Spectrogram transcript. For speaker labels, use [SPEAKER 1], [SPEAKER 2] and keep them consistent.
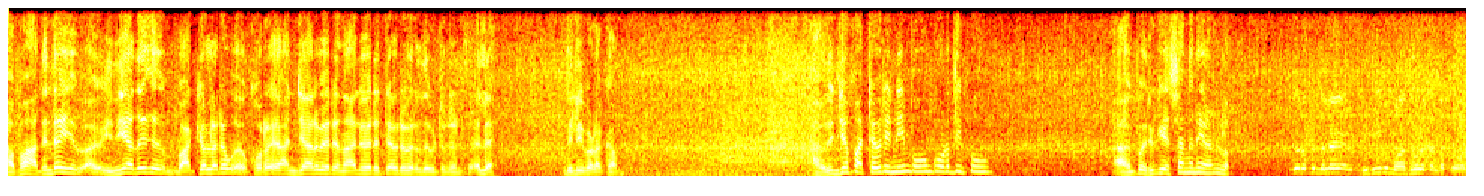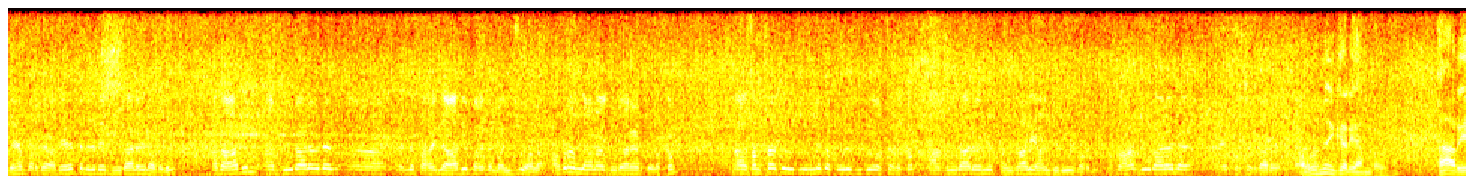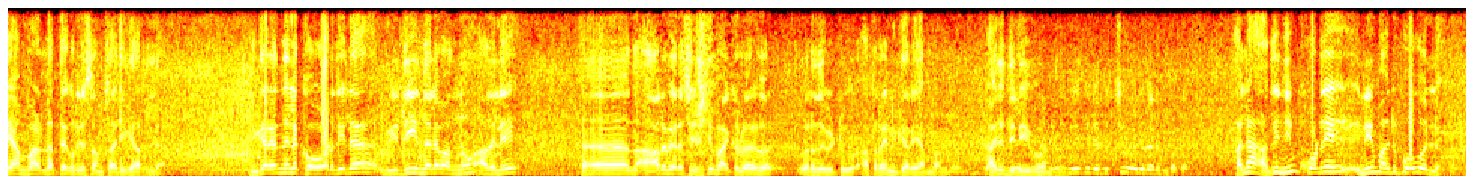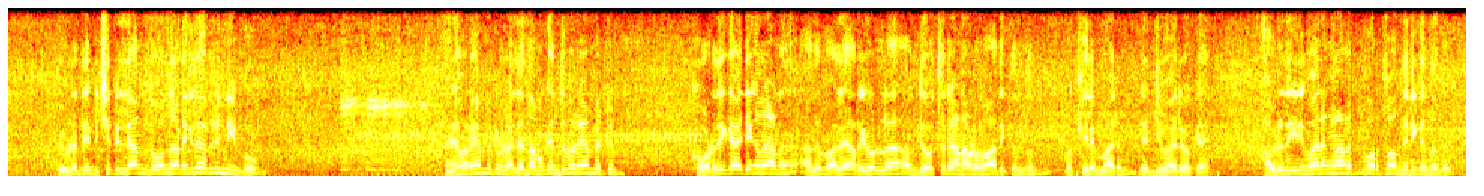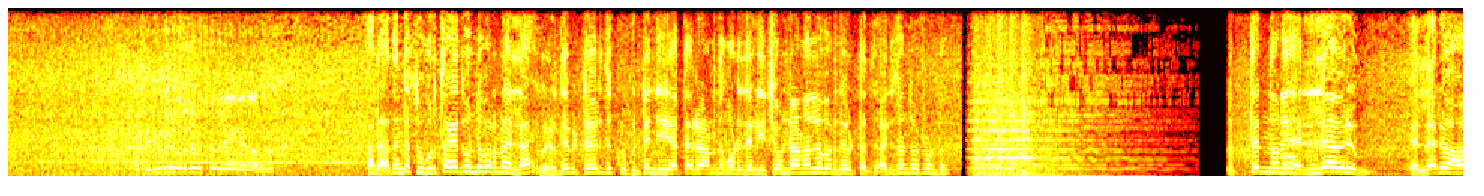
[SPEAKER 1] അപ്പോൾ അതിന്റെ ഇനി അത് ബാക്കിയുള്ളവരെ കുറേ അഞ്ചാറ് പേര് നാല് പേരൊക്കെ അവർ വെറുതെ വിട്ടിട്ടുണ്ട് അല്ലേ? ദിലീപ് അടക്കം. അതിന് മറ്റവർ ഇനിയും പോകും കോടതി പോകും. അതിപ്പോൾ ഒരു കേസ് അങ്ങനെയാണല്ലോ.
[SPEAKER 2] ഇതോടൊപ്പം ഇന്നലെ ദിലീപ് മാധ്യമങ്ങളെ കണ്ടപ്പോൾ അദ്ദേഹം പറഞ്ഞു അദ്ദേഹത്തിനെതിരെ ഗൂഢാലോചന നടന്നു. അത് ആദ്യം ആ ഗൂഢാലോചന എന്ന് പറയുന്ന ആദ്യം പറയുന്ന മഞ്ജുവാണ് അവിടെ നിന്നാണ് ആ ഗൂഢാലോചന തുടക്കം. സംസ്ഥാനത്ത് ഉന്നത പോലീസ് ഉദ്യോഗസ്ഥ അടക്കം ആ ഗൂഢാലോചനയിൽ പങ്കാളിയാണെന്ന് ദിലീപ് പറഞ്ഞു. അപ്പോൾ ആ ഗൂഢാലോചനയെക്കുറിച്ച് എന്താണ്?
[SPEAKER 1] അതൊന്നും എനിക്കറിയാൻ പാടില്ല. അറിയാൻ കുറിച്ച് സംസാരിക്കാറില്ല. എനിക്കറിയാവുന്നില്ല കോടതിയിലെ വിധി ഇന്നലെ വന്നു. അതിൽ ആറ് പേരെ ശിക്ഷിച്ചു ബാക്കിയുള്ളവരെ വെറുതെ വിട്ടു. അത്രേ എനിക്കറിയാൻ പാടുള്ളൂ. അതിൽ ദിലീപുണ്ട് അല്ല അത് ഇനിയും കോടതി ഇനിയും അവർ പോകുമല്ലോ. ഇവിടെ ലഭിച്ചിട്ടില്ല എന്ന് തോന്നുകയാണെങ്കിൽ അവർ ഇനിയും പോകും. അങ്ങനെ പറയാൻ പറ്റുള്ളൂ. അല്ലെങ്കിൽ നമുക്ക് എന്ത് പറയാൻ പറ്റും? കോടതി കാര്യങ്ങളാണ്. അത് പല അറിവുള്ള ഉദ്യോഗസ്ഥരാണ് അവിടെ വാദിക്കുന്നതും വക്കീലന്മാരും ജഡ്ജിമാരും ഒക്കെ. അവരുടെ തീരുമാനങ്ങളാണ് ഇപ്പോൾ പുറത്ത് വന്നിരിക്കുന്നത്.
[SPEAKER 2] ദിലീപിനെ വെറുതെ വിട്ടതിനെ എങ്ങനെ
[SPEAKER 1] അല്ല അതെന്റെ സുഹൃത്തായതുകൊണ്ട് പറഞ്ഞല്ല വെറുതെ വിട്ടവർ കുറ്റം ചെയ്യാത്തവരാണെന്ന് കൂടി തെളിയിച്ചുകൊണ്ടാണല്ലോ വെറുതെ വിട്ടത്. അതിന് സന്തോഷമുണ്ട്. കൃത്യം എന്ന് പറഞ്ഞാൽ എല്ലാവരും എല്ലാവരും ആ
